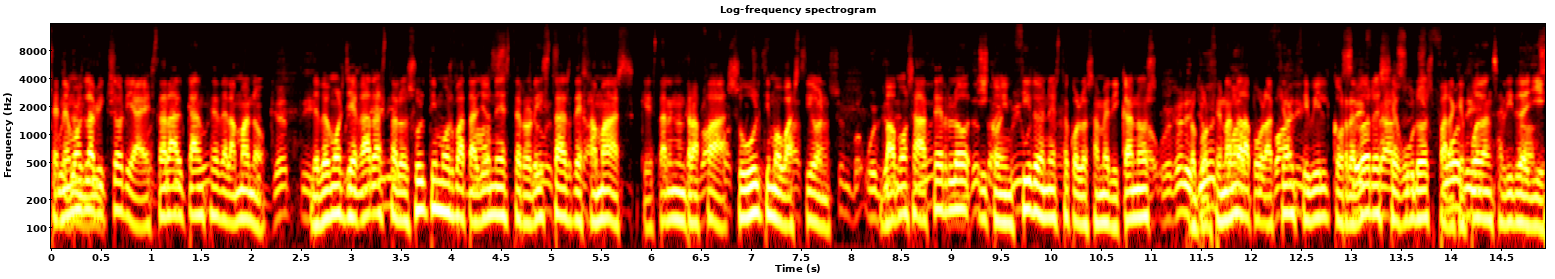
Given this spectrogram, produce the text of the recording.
Tenemos la victoria, está al alcance de la mano. Debemos llegar hasta los últimos batallones terroristas de Hamas, que están en Rafah, su último bastión. Vamos a hacerlo y coincido en esto con los americanos, proporcionando a la población civil corredores seguros para que puedan salir de allí.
